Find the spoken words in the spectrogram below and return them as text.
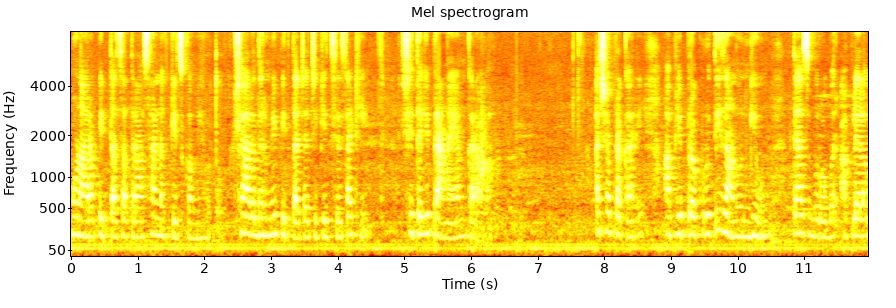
होणारा पित्ताचा त्रास हा नक्कीच कमी होतो. क्षारधर्मी पित्ताच्या चिकित्सेसाठी शीतली प्राणायाम करावा. अशा प्रकारे आपली प्रकृती जाणून घेऊन त्याचबरोबर आपल्याला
